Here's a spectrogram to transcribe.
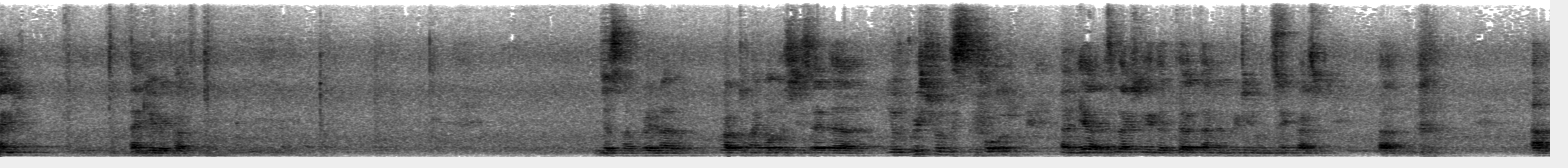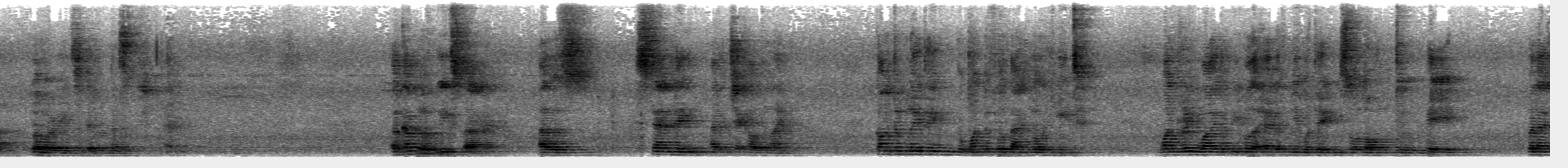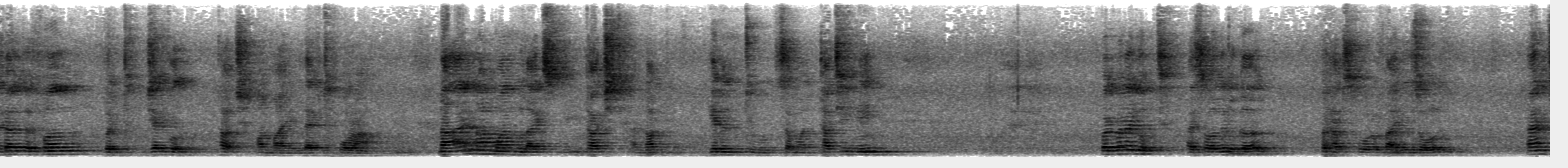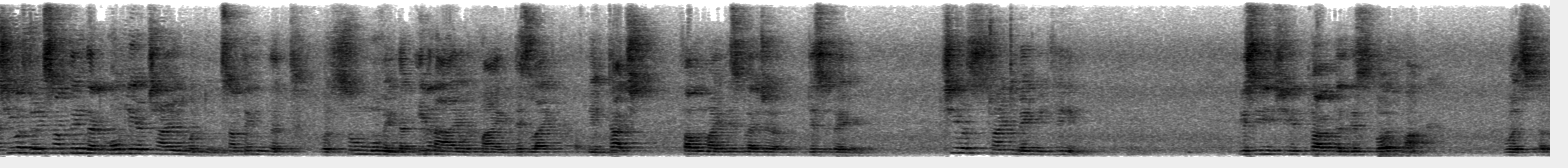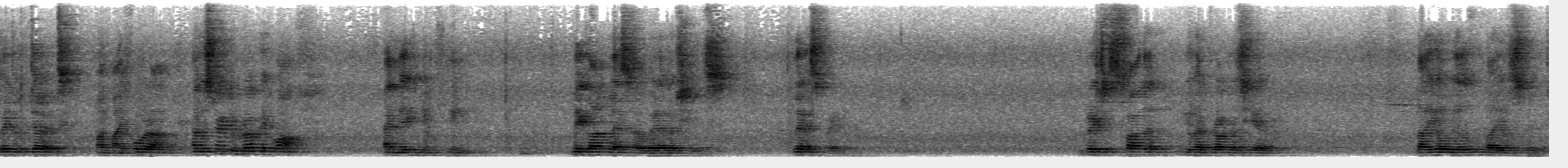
Thank you. Thank you, Rekha. Just now, Prerna brought to my notice, she said, uh, You've preached from this before. And yeah, this is actually the third time I'm preaching from the same passage. Uh, uh, don't worry, it's a different message. A couple of weeks back, I was standing at a checkout line, contemplating the wonderful Bangalore heat, wondering why the people ahead of me were taking so long to pay, when I felt a firm but gentle touch on my left forearm. Now, I'm not one who likes being touched. I'm not given to someone touching me. But when I looked, I saw a little girl, perhaps four or five years old, and she was doing something that only a child would do, something that was so moving that even I, with my dislike of being touched, found my displeasure dissipating. She was trying to make me clean. You see, she thought that this birthmark was a bit of dirt on my forearm and was trying to rub it off and make me clean. May God bless her wherever she is. Let us pray. Gracious Father, you have brought us here by your will, by your Spirit.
